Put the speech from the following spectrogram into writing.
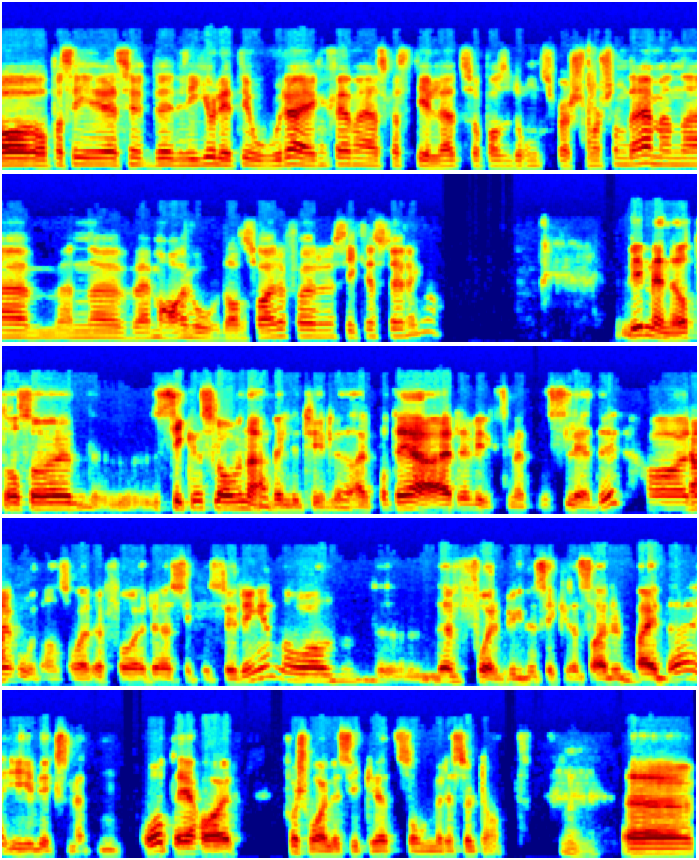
og si, Det ligger jo litt i ordet egentlig når jeg skal stille et såpass dumt spørsmål som det, men, men hvem har hovedansvaret for sikkerhetsstyring? Da? Vi mener at også Sikkerhetsloven er veldig tydelig der på det. er Virksomhetens leder har ja. hovedansvaret for eh, sikkerhetsstyringen og det forebyggende sikkerhetsarbeidet i virksomheten. Og at det har forsvarlig sikkerhet som resultat. Mm. Uh,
